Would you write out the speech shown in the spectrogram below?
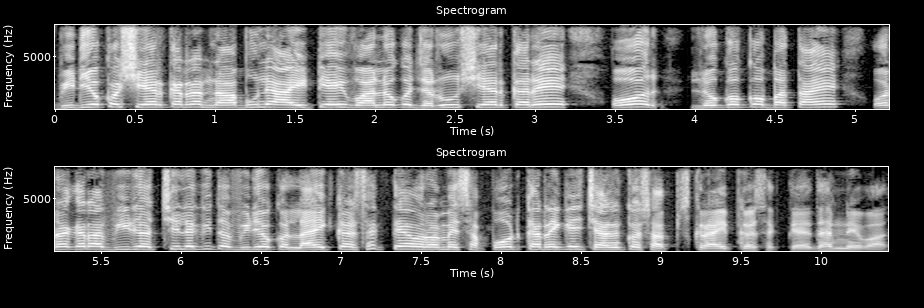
वीडियो को शेयर करना ना भूलें आईटीआई वालों को ज़रूर शेयर करें और लोगों को बताएँ। और अगर आप वीडियो अच्छी लगी तो वीडियो को लाइक कर सकते हैं और हमें सपोर्ट करने के चैनल को सब्सक्राइब कर सकते हैं। धन्यवाद।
